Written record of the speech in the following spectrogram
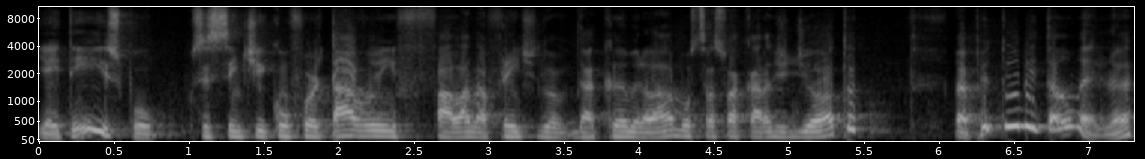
E aí tem isso, pô. Você se sentir confortável em falar na frente do, da câmera lá, mostrar sua cara de idiota, vai pro YouTube então, velho, né?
